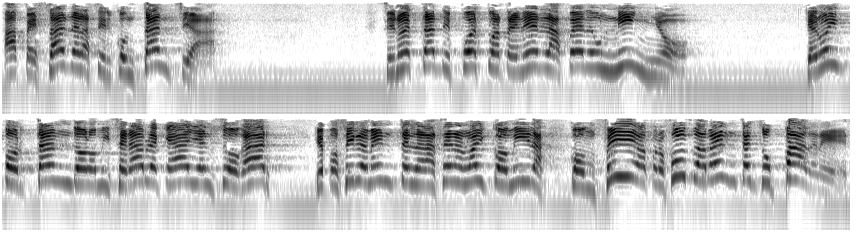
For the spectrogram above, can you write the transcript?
a pesar de las circunstancias, si no estás dispuesto a tener la fe de un niño, que no importando lo miserable que haya en su hogar, que posiblemente en la cena no hay comida, confía profundamente en sus padres.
